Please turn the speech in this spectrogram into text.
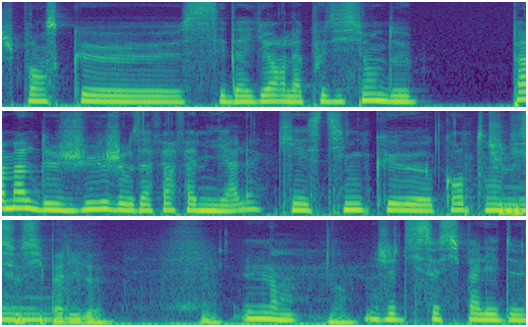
Je pense que c'est d'ailleurs la position de pas mal de juges aux affaires familiales qui estiment que quand on... Tu dissocies pas les deux non, je dissocie pas les deux.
